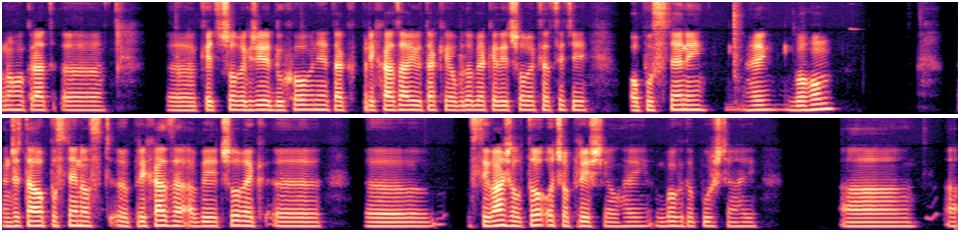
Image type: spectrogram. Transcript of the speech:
mnohokrát, e, e, keď človek žije duchovne, tak prichádzajú také obdobia, kedy človek sa cíti opustený hej, Bohom. Lenže tá opustenosť e, prichádza, aby človek e, e, si vážil to, o čo prišiel. Hej. Boh dopúšťa. Hej. A, a,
